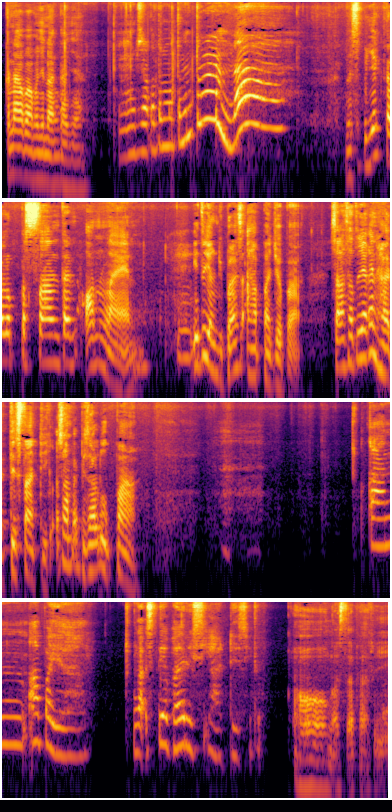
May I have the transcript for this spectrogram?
kenapa menyenangkannya Hmm, Bisa ketemu temen-temen lah. Nah sebenarnya kalau pesantren online itu yang dibahas apa coba? Salah satunya kan hadis tadi, kok sampai bisa lupa? Kan apa ya? Nggak setiap hari sih hadis itu. Oh nggak setiap hari.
